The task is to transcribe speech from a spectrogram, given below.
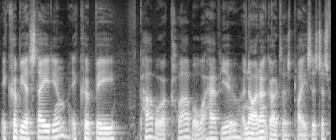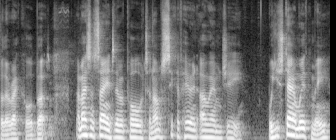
It could be a stadium, it could be a pub or a club or what have you. And no, I don't go to those places, just for the record. But imagine saying to the reporter, I'm sick of hearing OMG. Will you stand with me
